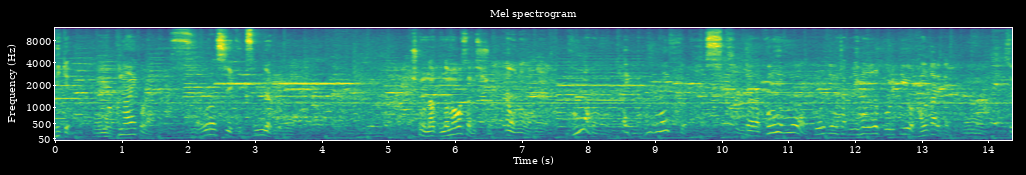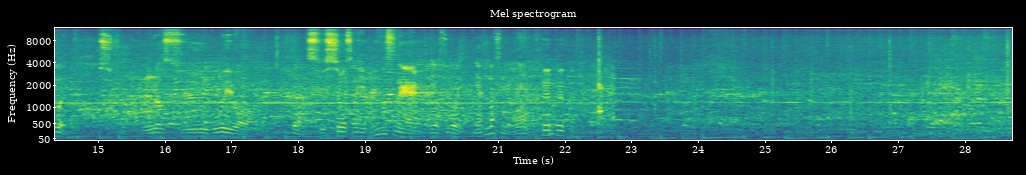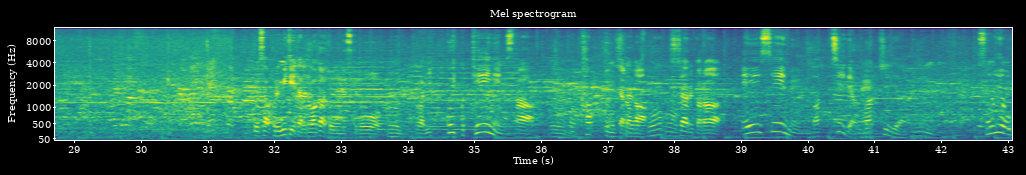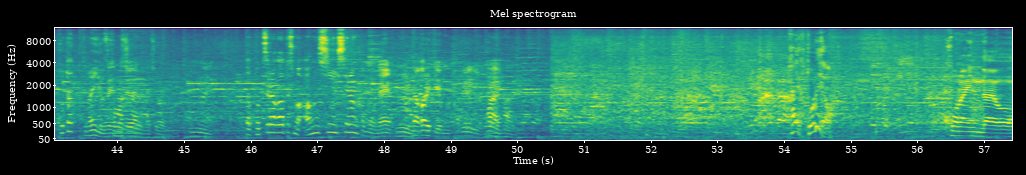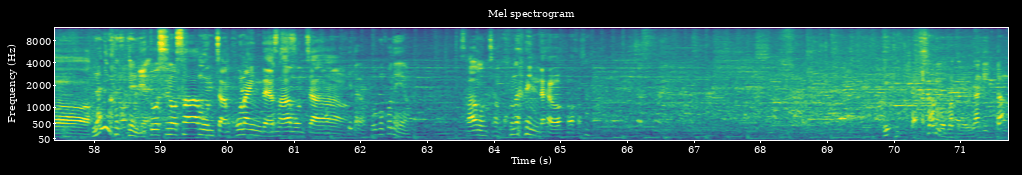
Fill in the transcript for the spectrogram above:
見て、よくない？これ。素晴らしい。国産だよこれもしかもな生わさびっしょ。なおなおね。こんなのタイプなかだからこの辺もクオリティもちゃんと日本のクオリティを保たれてる。うん。すごい。これはすごいわ。スシローさんやりますね。いやすごい。やりますよね。これさこれ見ていただいて分かると思うんですけど、ほら一個一個丁寧にさ、このカップみたいなのがしてあるから衛生面バッチリだよね。チリだよ。うん。その辺怠ってないよ全然。間違いないうんだからこちら側としても安心してなんかもうね、うん。流れてるもの食べれるよね、はいはい。早く取れよ。来ないんだよ。何待ってんだよ。愛しのサーモンちゃん来ないんだよサーモンちゃん。出たら当分来ねえよ。サーモンちゃん来ないんだよえサーモン待ってうなぎ行った？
